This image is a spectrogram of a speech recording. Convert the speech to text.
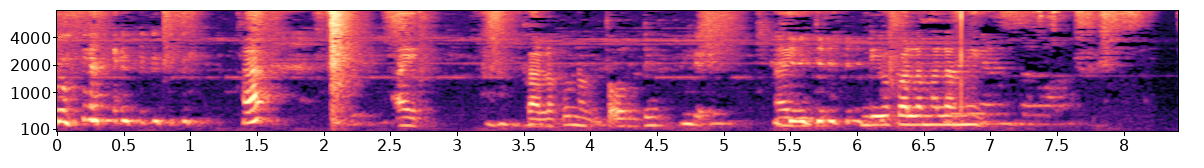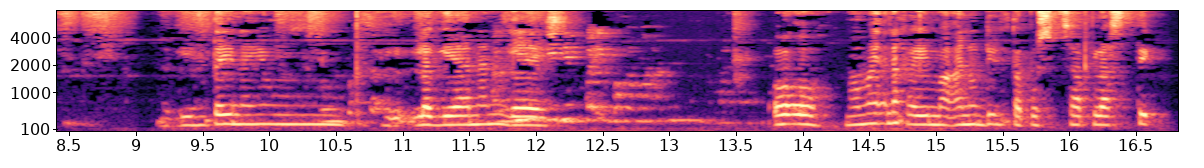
ha? Ay, kala ko nagpa-order. Ay, hindi ko pala malamig. Naghihintay na yung lagyanan, guys. Maano. Oo, mamaya na kayo maano din tapos sa plastic.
